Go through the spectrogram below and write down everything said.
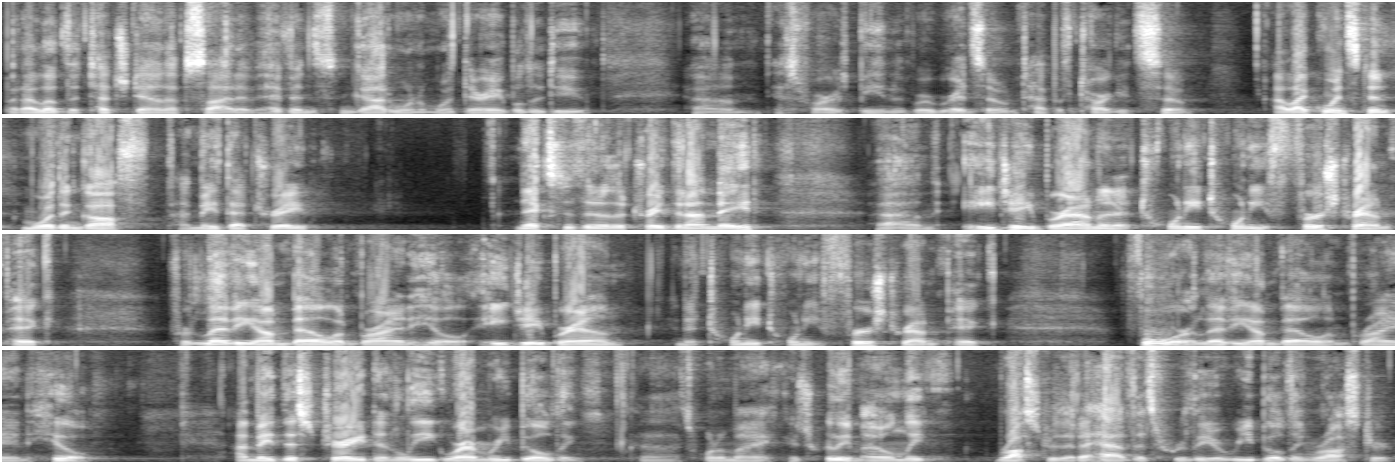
but I love the touchdown upside of Evans and Godwin and what they're able to do um, as far as being a red zone type of target. So I like Winston more than Goff. I made that trade. Next is another trade that I made um, A.J. Brown and a 2020 first round pick for Le'Veon Bell and Brian Hill. A.J. Brown and a 2020 first round pick for Le'Veon Bell and Brian Hill. I made this trade in a league where I'm rebuilding. Uh, it's one of my, it's really my only roster that I have that's really a rebuilding roster.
